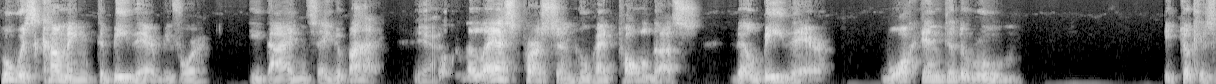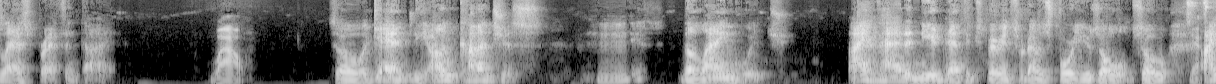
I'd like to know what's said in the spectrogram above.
who was coming to be there before he died and say goodbye. Yeah. The last person who had told us they'll be there walked into the room. He took his last breath and died. Wow. So again, the unconscious hmm is the language. I have had a near death experience when I was four years old. So Yeah. I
